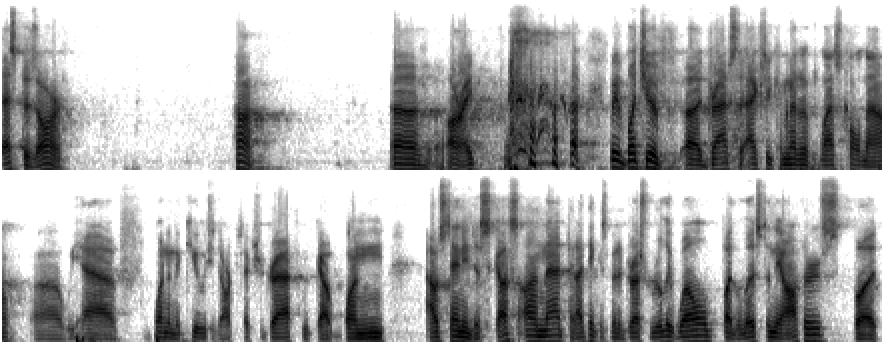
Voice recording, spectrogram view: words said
That's bizarre. Huh. Uh, all right. we have a bunch of uh, drafts that are actually coming out of the last call now. Uh, we have one in the queue, which is the architecture draft. We've got one outstanding discuss on that that I think has been addressed really well by the list and the authors, but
